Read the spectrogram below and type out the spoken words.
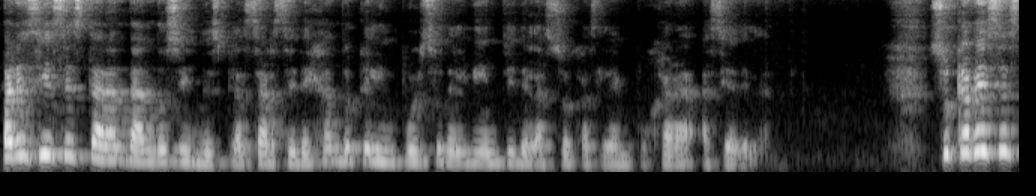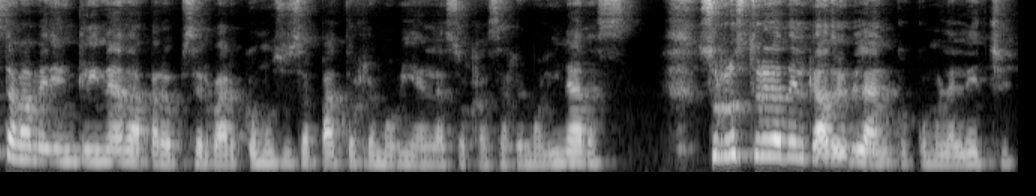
pareciese estar andando sin desplazarse, dejando que el impulso del viento y de las hojas la empujara hacia adelante. Su cabeza estaba medio inclinada para observar cómo sus zapatos removían las hojas arremolinadas. Su rostro era delgado y blanco como la leche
